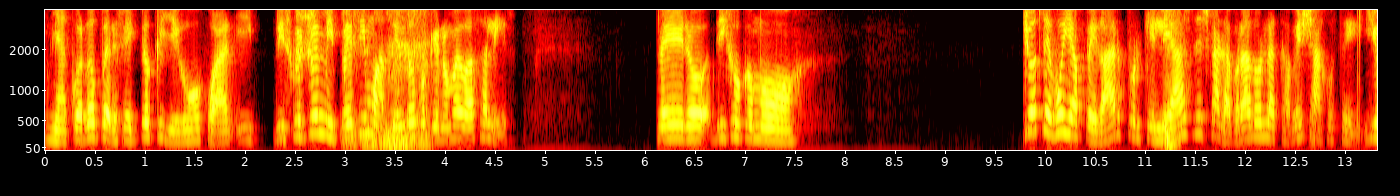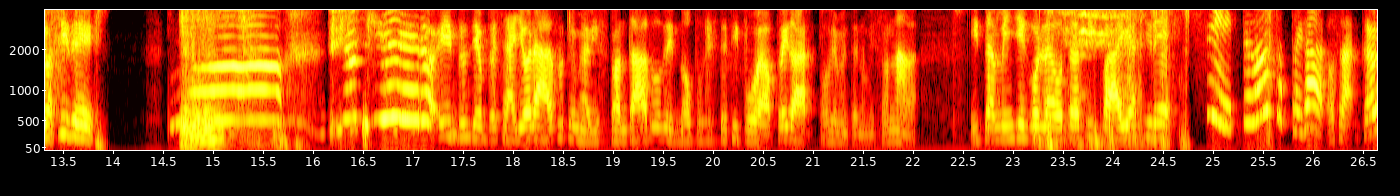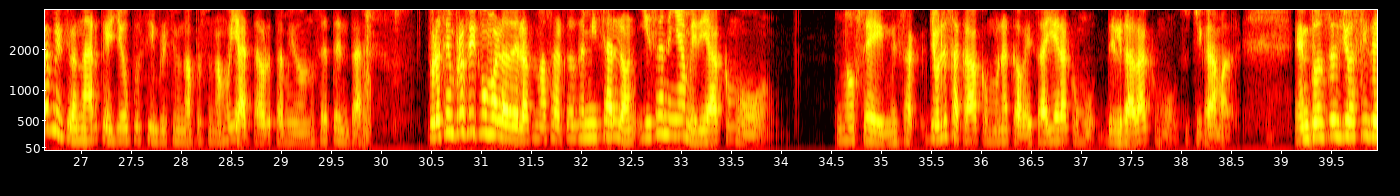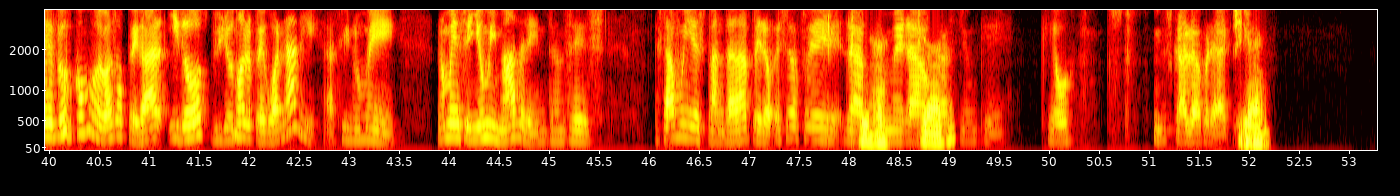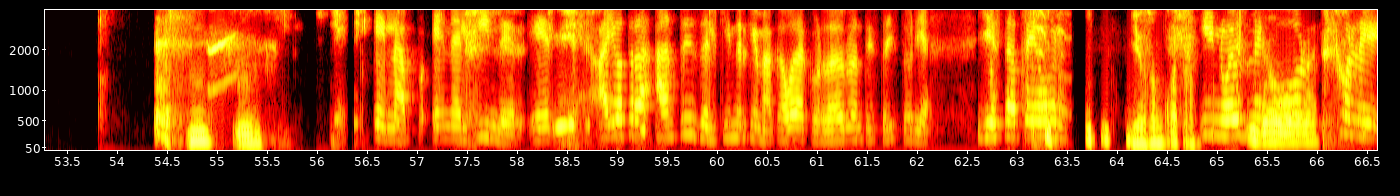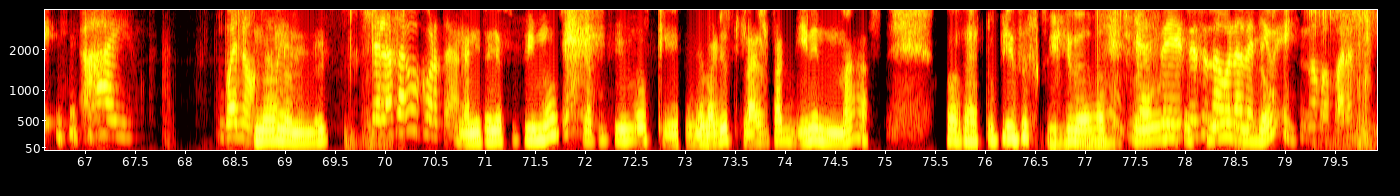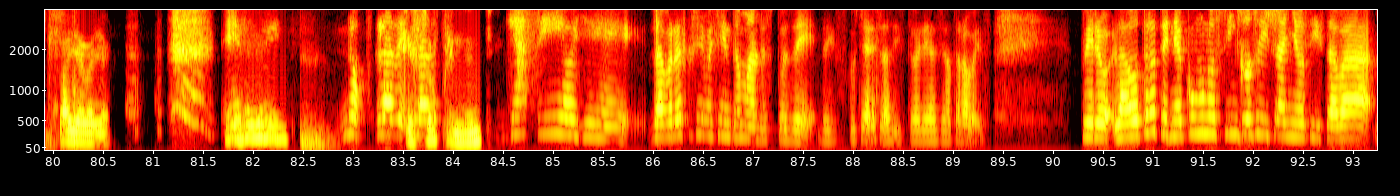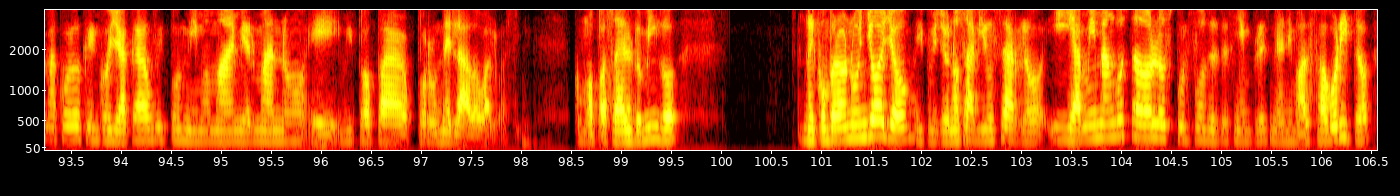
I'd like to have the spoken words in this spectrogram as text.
Me acuerdo perfecto que llegó Juan y disculpen mi pésimo acento porque no me va a salir. Pero dijo como yo te voy a pegar porque le has descalabrado la cabeza, José. Y yo así de ¡No! ¡No quiero! Y entonces yo empecé a llorar porque me había espantado de, no, pues este tipo va a pegar. Obviamente no me hizo nada. Y también llegó la otra tipa y así de, sí, te vas a pegar. O sea, cabe mencionar que yo pues siempre he sido una persona muy alta, ahorita mido unos 70. Pero siempre fui como la de las más altas de mi salón y esa niña medía como, no sé, me yo le sacaba como una cabeza y era como delgada como su chica de madre. Entonces yo así de, dude, ¿cómo me vas a pegar? Y dos, yo no le pego a nadie, así no me no me enseñó mi madre, entonces estaba muy espantada, pero esa fue la primera ocasión que, que aquí. en, la, en el kinder. hay otra antes del kinder que me acabo de acordar durante esta historia. Y está peor. Ya son cuatro. Y no es mejor. Híjole. Ay. Bueno, no, no, no, te las hago corta. Anita, ya supimos, ya supimos que de varios flashbacks vienen más. O sea, tú piensas que Ya sé, esta es una bola de nieve, no va a parar. Vaya, vaya. Este, no, la de, Qué sorprendente. ya sí, oye, la verdad es que sí me siento mal después de, escuchar esas historias de otra vez. Pero la otra tenía como unos 5 o 6 años y estaba, me acuerdo que en Coyoacán fui con mi mamá y mi hermano y mi papá por un helado o algo así, como a pasar el domingo. Me compraron un yoyo y pues yo no sabía usarlo y a mí me han gustado los pulpos desde siempre, es mi animal favorito.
